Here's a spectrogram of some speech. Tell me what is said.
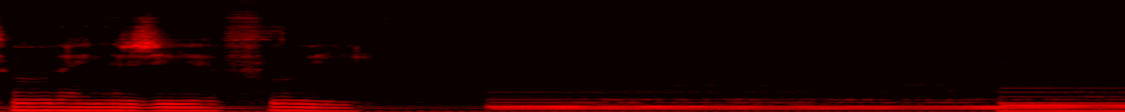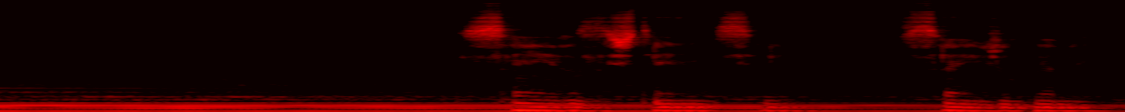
Toda a energia flui. Sem resistência sem julgamento.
